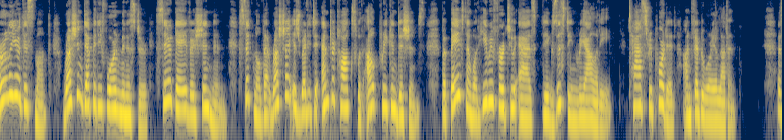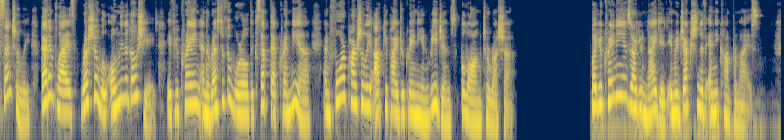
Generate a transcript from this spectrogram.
Earlier this month, Russian Deputy Foreign Minister Sergei Vershinin signaled that Russia is ready to enter talks without preconditions, but based on what he referred to as the existing reality. TASS reported on February 11th. Essentially, that implies Russia will only negotiate if Ukraine and the rest of the world accept that Crimea and four partially occupied Ukrainian regions belong to Russia. But Ukrainians are united in rejection of any compromise.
